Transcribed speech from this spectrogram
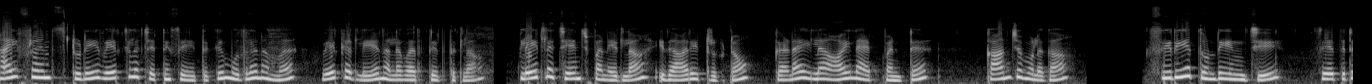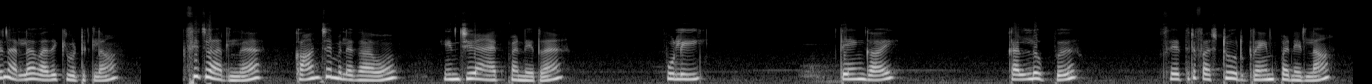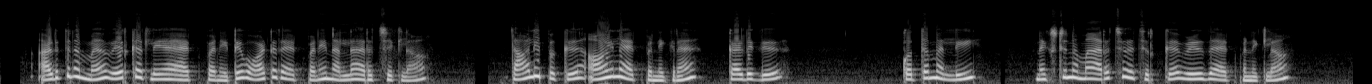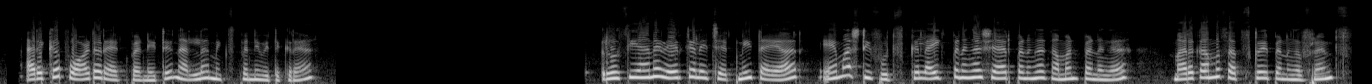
Hi friends today வேர்க்கடலை சட்னி செய்யறதுக்கு முதல்ல நம்ம வேர்க்கடலையை நல்லா வறுத்து எடுத்துக்கலாம். பிளேட்டில் சேஞ்ச் பண்ணிடலாம். இது ஆறிட்டு இருக்கட்டும். கடாயில் ஆயில் ஆட் பண்ணிட்டு காஞ்ச மிளகா சிறிய துண்டு இஞ்சி சேர்த்துட்டு நல்லா வதக்கி விட்டுக்கலாம். மிக்ஸி ஜாரில் காஞ்ச மிளகாவும் இஞ்சியும் ஆட் பண்ணிடுறேன். புளி தேங்காய் கல்லுப்பு சேர்த்துட்டு ஃபஸ்ட்டு ஒரு கிரைண்ட் பண்ணிடலாம். அடுத்து நம்ம வேர்க்கடலையை ஆட் பண்ணிவிட்டு வாட்டர் ஆட் பண்ணி நல்லா அரைச்சிக்கலாம். தாளிப்புக்கு ஆயில் ஆட் பண்ணிக்கிறேன். கடுகு கொத்தமல்லி. நெக்ஸ்ட்டு நம்ம அரைச்சி வச்சுருக்க விழுதை ஆட் பண்ணிக்கலாம். அரை கப் வாட்டர் ஆட் பண்ணிவிட்டு நல்லா மிக்ஸ் பண்ணி விட்டுக்கிறேன். ருசியான வேர்க்கடலை சட்னி தயார். ஏமாஸ்டி ஃபுட்ஸ்க்கு லைக் பண்ணுங்கள் ஷேர் பண்ணுங்கள் கமெண்ட் பண்ணுங்கள் மறக்காமல் சப்ஸ்கிரைப் பண்ணுங்கள் ஃப்ரெண்ட்ஸ்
